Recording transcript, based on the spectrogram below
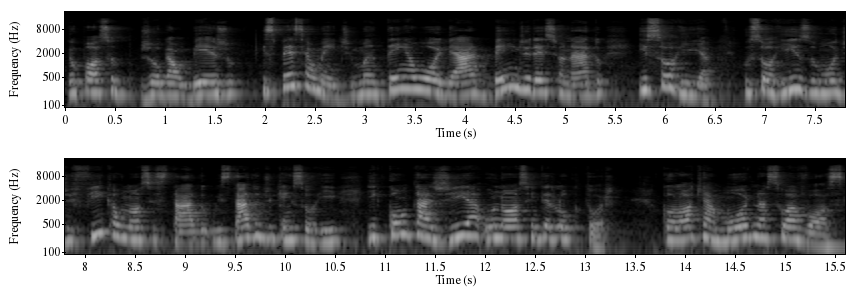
eu posso jogar um beijo. Especialmente, mantenha o olhar bem direcionado e sorria. O sorriso modifica o nosso estado, o estado de quem sorri e contagia o nosso interlocutor. Coloque amor na sua voz,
